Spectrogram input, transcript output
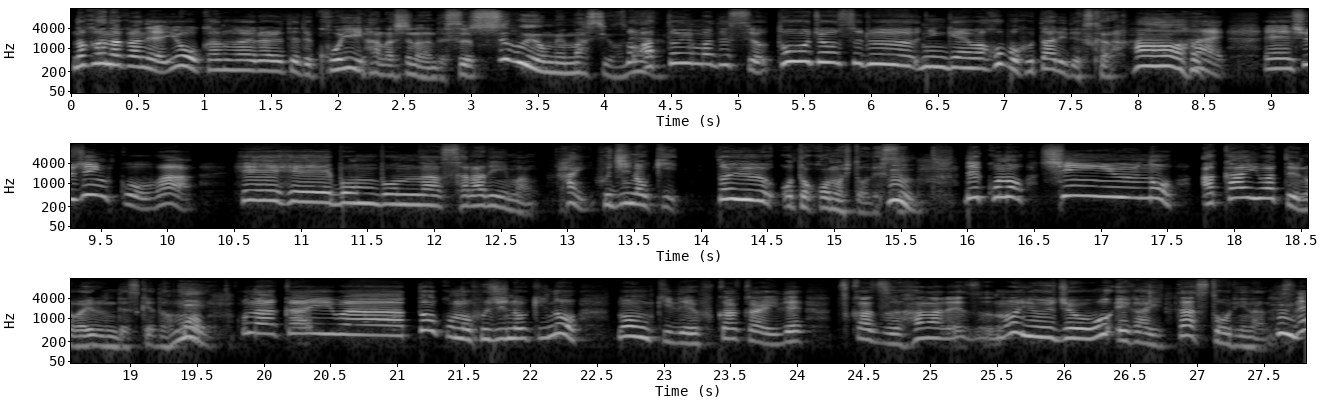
なかなかね、よう考えられてて濃い話なんです。すぐ読めますよね。そう、あっという間ですよ。登場する人間はほぼ二人ですから。はい。えー主人公は、平平凡凡なサラリーマン、はい。藤の木という男の人です。うんで、この親友の赤岩っていうのがいるんですけども、ええこの赤岩とこの藤の木ののんきで不可解でつかず離れずの友情を描いたストーリーなんですね。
